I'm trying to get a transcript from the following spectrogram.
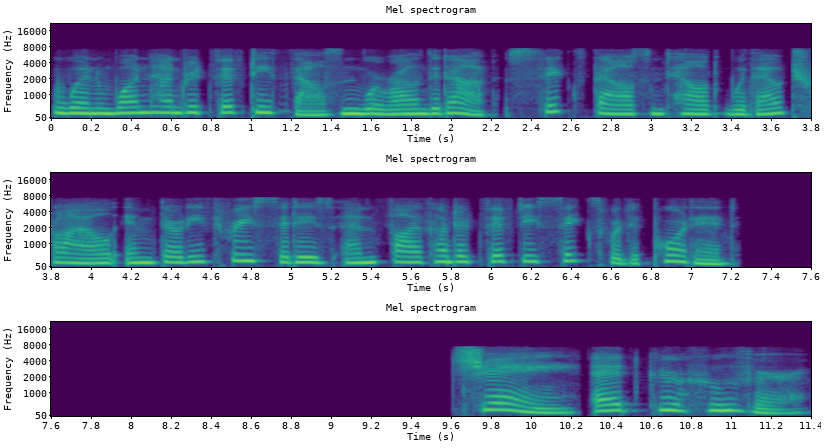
When 150,000 were rounded up, 6,000 held without trial in 33 cities and 556 were deported. J. Edgar Hoover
